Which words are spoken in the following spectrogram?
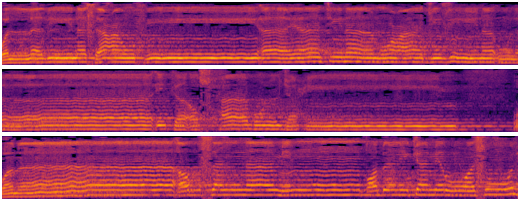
والذين سعوا في آياتنا معاجزين أولئك أصحاب الجحيم. وما أرسلنا من قبلك من رسول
